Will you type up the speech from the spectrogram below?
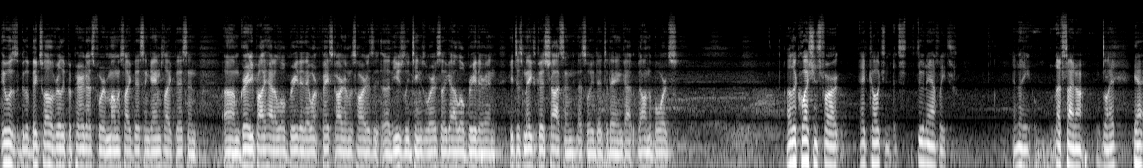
it was the Big 12 really prepared us for moments like this and games like this. And um, Grady probably had a little breather. They weren't face guarding him as hard as uh, usually teams were, so he got a little breather. And he just makes good shots, and that's what he did today and got on the boards. Other questions for our head coach and student athletes? And the left side arm. Go ahead. Yeah,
